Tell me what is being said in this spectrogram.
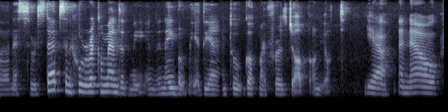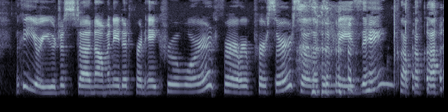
uh, necessary steps and who recommended me and enabled me at the end to got my first job on yacht. Yeah, and now look at you. You're just uh, nominated for an ACREW Award for Purser, so that's amazing. clap, clap, clap.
